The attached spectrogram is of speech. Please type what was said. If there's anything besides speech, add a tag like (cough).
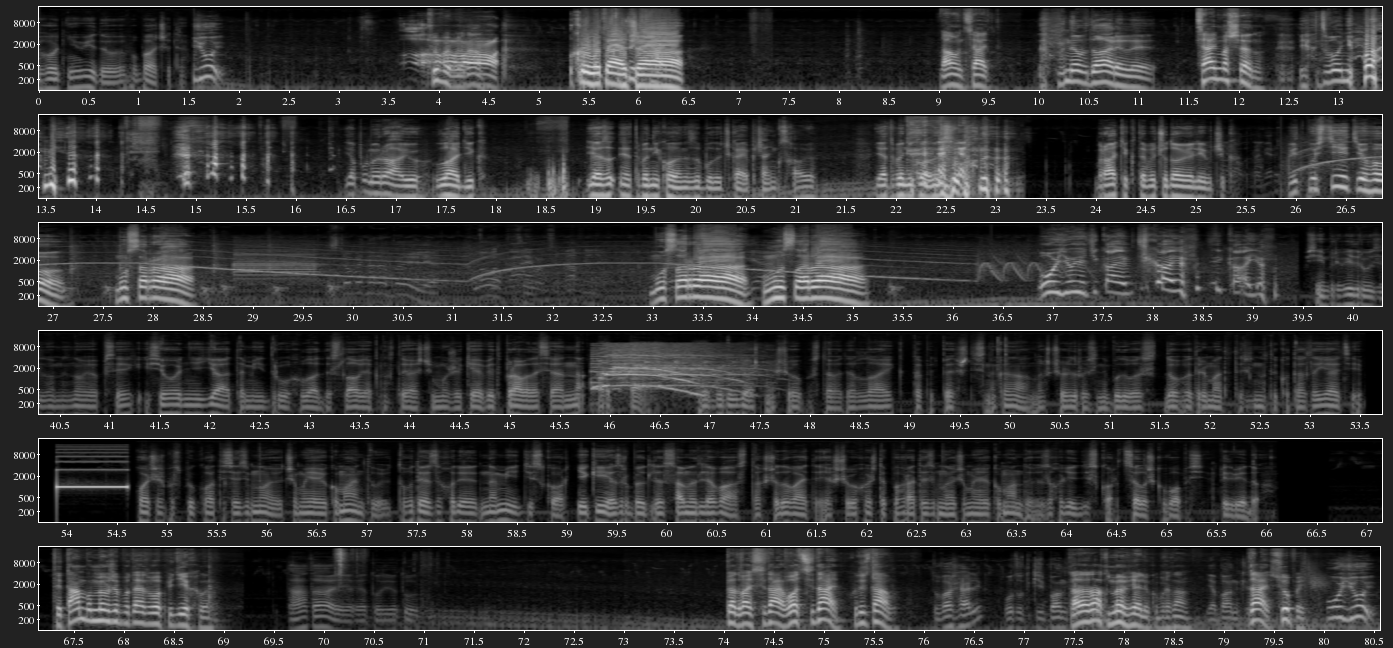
Сьогодні у відео ви побачите. Йой! Чупи, братан. Кровотеча! Даун, сядь. (laughs) Мене вдарили. Сядь в машину. Я дзвоню мамі. Я помираю, Владік. Я, за- я тебе ніколи не забуду. Чекай, я печеньку схаваю. Я тебе ніколи не забуду. Братік, в тебе чудовий лівчик. Відпустіть його! Мусора! Що ви наробили? Мусора! Мусора! Ой-ой, я тікаю, тікаю, (laughs) тікаю. Всім привіт, друзі! З вами знову я Псик. І сьогодні я та мій друг Владислав, як настоящі мужики, відправилися на арте. Я буду вдячний, якщо ви поставите лайк та підпишетесь на канал. Ну що ж, друзі, не буду вас довго тримати та жінати кота за яйці. Хочеш поспілкуватися зі мною чи моєю командою, то ходи заходи на мій Discord, який я зробив для саме для вас. Так що давайте, якщо ви хочете пограти зі мною чи моєю командою, заходіть в Discord, ссылочку в описі під відео. Ти там, бо ми вже по тебе під'їхали. Та, та, я, я тут, я тут. Все, давай сідай, от сідай, кудись дав. То ваш гелік? О, тут якісь банки. Да-да-да, то ми в геліку, братан. Я банки. Сідай, сюпай. Ой-ой!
